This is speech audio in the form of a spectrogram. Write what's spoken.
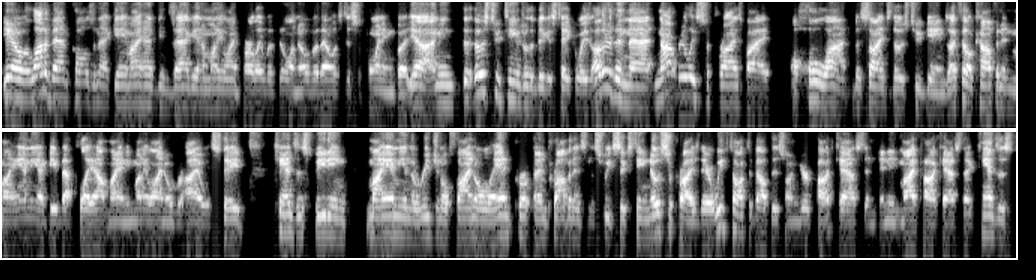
you know, a lot of bad calls in that game. I had Gonzaga in a money line parlay with Villanova. That was disappointing. But yeah, I mean, th- those two teams were the biggest takeaways. Other than that, not really surprised by a whole lot besides those two games. I felt confident in Miami. I gave that play out Miami money line over Iowa State. Kansas beating Miami in the regional final and, and Providence in the Sweet 16. No surprise there. We've talked about this on your podcast and, and in my podcast that Kansas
